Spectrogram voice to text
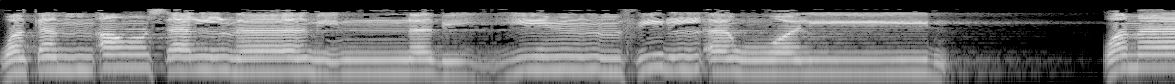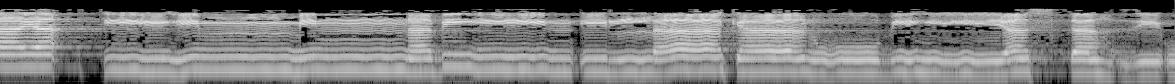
وكم أرسلنا من نبي في الأولين وما يأتيهم من نبي إلا كانوا به يستهزئون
